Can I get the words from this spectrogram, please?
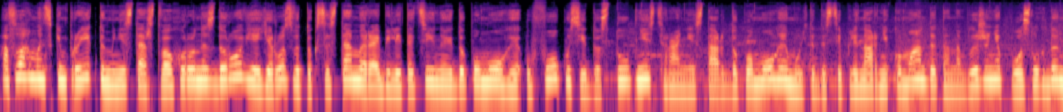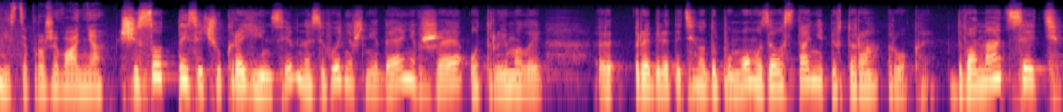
А флагманським проєктом Міністерства охорони здоров'я є розвиток системи реабілітаційної допомоги у фокусі, доступність, ранній старт допомоги, мультидисциплінарні команди та наближення послуг до місця проживання. 600 тисяч українців на сьогоднішній день вже отримали е, реабілітаційну допомогу за останні півтора роки. 12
